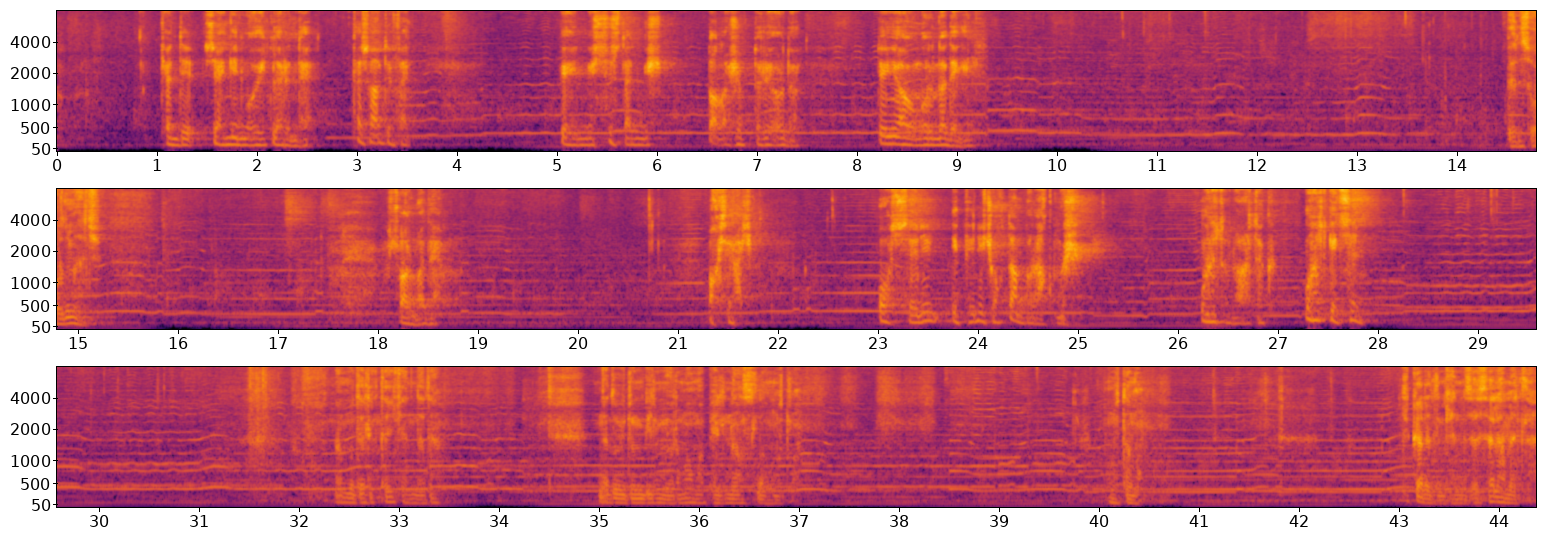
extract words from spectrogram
Kendi zengin muhitlerinde tesadüfen. Giyinmiş, süslenmiş, dolaşıp duruyordu. Dünya umurunda değil. Beni sordu mu hiç? Sormadı. Bak Sirac, o senin ipini çoktan bırakmış. Unut onu artık. Unut gitsin. Ben bu delikteyken dede. Ne duydum bilmiyorum ama Pelin'i asla unutma. Unutamam. Dikkat edin kendinize selametle.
